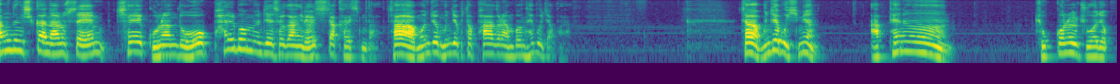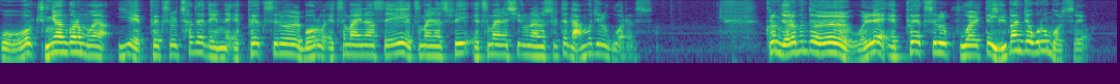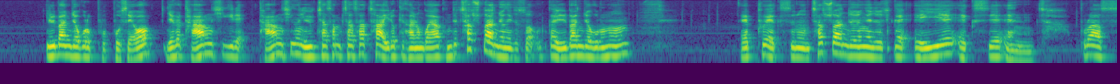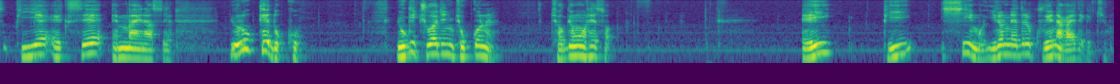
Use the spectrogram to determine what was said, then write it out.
항등식과 나눗셈 최고난도 8번 문제 해설 강의를 시작하겠습니다. 자, 먼저 문제부터 파악을 한번 해보자고요. 자, 문제 보시면 앞에는 조건을 주어졌고 중요한 거는 뭐야? 이 fx를 찾아야 되겠네. fx를 뭐로 x-a, x-b, x-c로 나눴을 때 나머지를 구하라 했어. 그럼 여러분들 원래 fx를 구할 때 일반적으로 뭘 써요? 일반적으로 보, 세요 얘가 다항식이래. 다항식은 1차, 3차, 4차 이렇게 가는 거야. 근데 차수도 안 정해졌어. 그러니까 일반적으로는 fx는 차수 안 정해졌으니까 a의 x의 n차 플러스 b의 x의 n-1 이렇게 놓고 여기 주어진 조건을 적용을 해서 a, b, c 뭐 이런 애들을 구해 나가야 되겠죠.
